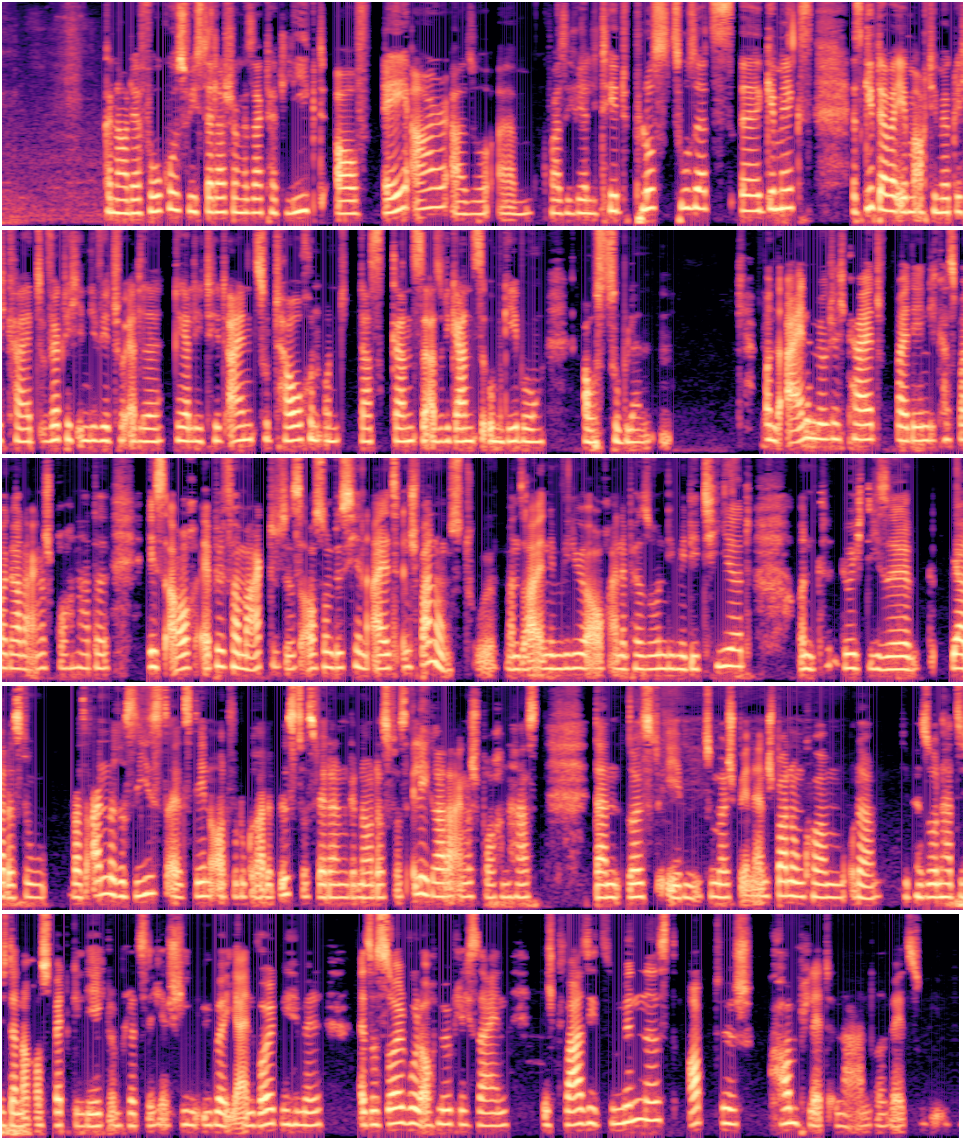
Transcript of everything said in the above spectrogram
Genau, der Fokus, wie Stella schon gesagt hat, liegt auf AR, also ähm, quasi Realität plus Zusatzgimmicks. Äh, es gibt aber eben auch die Möglichkeit, wirklich in die virtuelle Realität einzutauchen und das Ganze, also die ganze Umgebung auszublenden. Und eine Möglichkeit, bei denen die Kaspar gerade angesprochen hatte, ist auch, Apple vermarktet es auch so ein bisschen als Entspannungstool. Man sah in dem Video auch eine Person, die meditiert und durch diese, ja, dass du was anderes siehst als den Ort, wo du gerade bist, das wäre dann genau das, was Ellie gerade angesprochen hast, dann sollst du eben zum Beispiel in Entspannung kommen oder die Person hat sich dann auch aufs Bett gelegt und plötzlich erschien über ihr ein Wolkenhimmel. Also es soll wohl auch möglich sein, dich quasi zumindest optisch komplett in eine andere Welt zu beamen.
